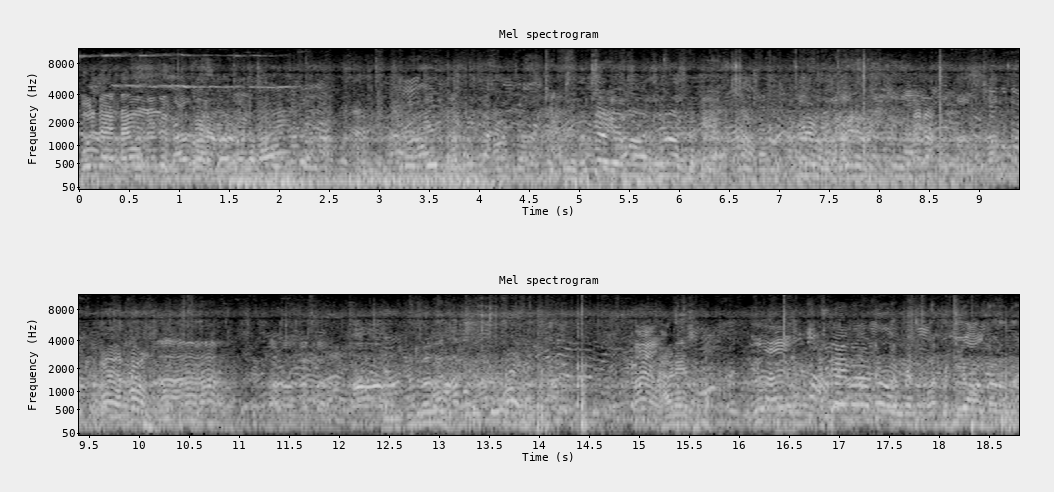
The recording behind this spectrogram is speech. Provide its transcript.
ఫుల్ టైం టైం ఉందండి ఆడేసుకో మాట్లాడమ్మా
